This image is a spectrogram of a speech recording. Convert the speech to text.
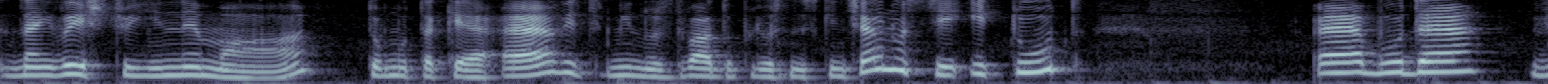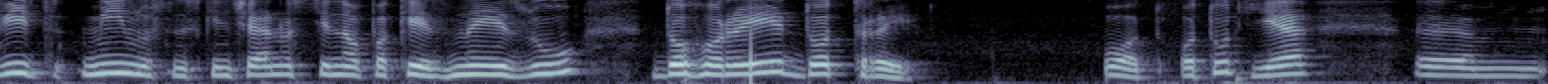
найвищої нема. Тому таке e від мінус 2 до плюс нескінченності. І тут e буде від мінус нескінченності, навпаки, знизу до гори до 3. От, отут є ем,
